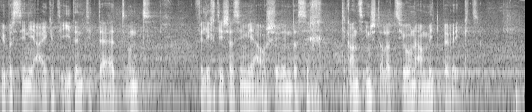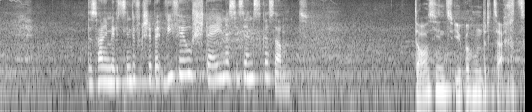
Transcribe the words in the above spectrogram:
über seine eigene Identität. Und vielleicht ist es irgendwie auch schön, dass sich die ganze Installation auch mitbewegt. Das habe ich mir jetzt nicht aufgeschrieben. Wie viele Steine sind es insgesamt? Da sind es über 160.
